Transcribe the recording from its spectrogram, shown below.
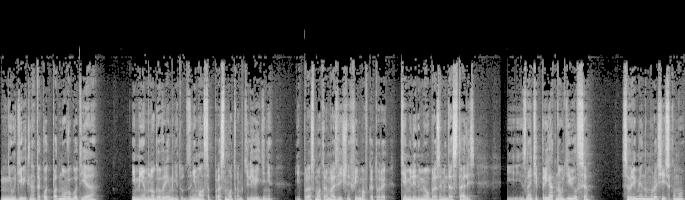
неудивительно. Так вот, под Новый год я, имея много времени, тут занимался просмотром телевидения – и просмотром различных фильмов, которые теми или иными образами достались. И, знаете, приятно удивился современному российскому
